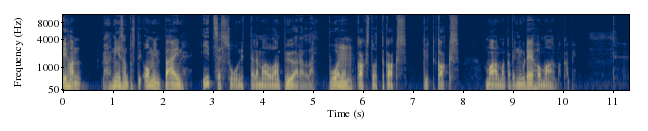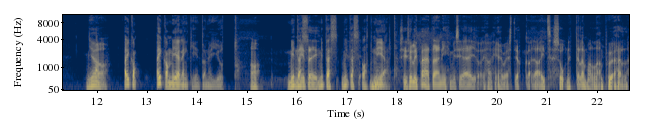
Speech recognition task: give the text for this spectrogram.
ihan niin sanotusti omin päin itse suunnittelemallaan pyörällä vuoden Mm. mm. 2022 maailmankapin, niin kuin DH-maailmankapin. Joo. Aika, aika mielenkiintoinen juttu. Mitäs, Niitä ei- mitäs, mitäs oot niin. mieltä? Siis ylipäätään ihmisiä ei ole ihan hirveästi, jotka ajaa itse suunnittelemallaan pyörällä.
